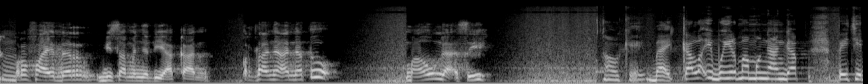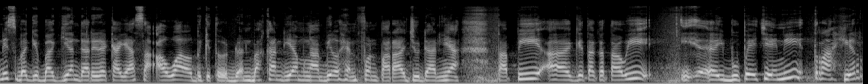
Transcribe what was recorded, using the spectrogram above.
hmm. provider bisa menyediakan. Pertanyaannya tuh mau nggak sih Oke, okay, baik. Kalau Ibu Irma menganggap PC ini sebagai bagian dari rekayasa awal begitu dan bahkan dia mengambil handphone para ajudannya. Tapi uh, kita ketahui eh, Ibu PC ini terakhir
